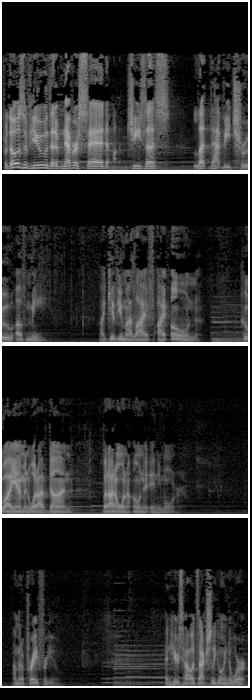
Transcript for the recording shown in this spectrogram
For those of you that have never said, Jesus, let that be true of me. I give you my life. I own who I am and what I've done, but I don't want to own it anymore. I'm going to pray for you. And here's how it's actually going to work.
